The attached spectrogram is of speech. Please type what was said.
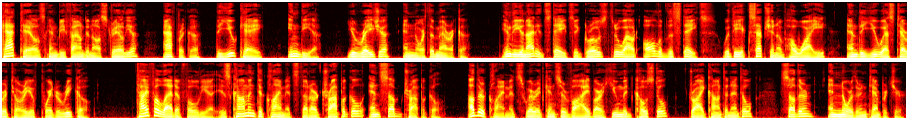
Cattails can be found in Australia, Africa, the UK, India, Eurasia, and North America. In the United States, it grows throughout all of the states, with the exception of Hawaii and the U.S. territory of Puerto Rico. Typha latifolia is common to climates that are tropical and subtropical. Other climates where it can survive are humid coastal, dry continental, southern, and northern temperature.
